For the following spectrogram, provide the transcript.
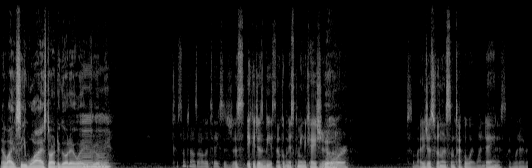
And like see why it started to go that way, you feel Mm-hmm. me? Because sometimes all it takes is just it could just be a simple miscommunication Yeah. or somebody just feeling some type of way one day and it's like whatever.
